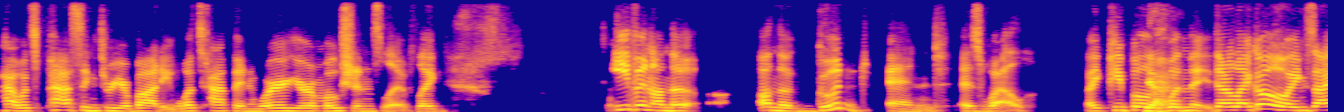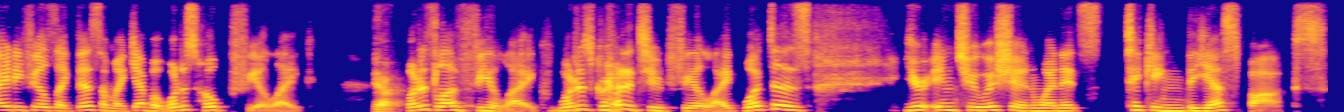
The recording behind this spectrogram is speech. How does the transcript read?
How it's passing through your body, what's happened, where your emotions live, like even on the on the good end as well like people yeah. when they they're like, "Oh, anxiety feels like this." I'm like, "Yeah, but what does hope feel like?" Yeah. What does love feel like? What does gratitude feel like? What does your intuition when it's ticking the yes box?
